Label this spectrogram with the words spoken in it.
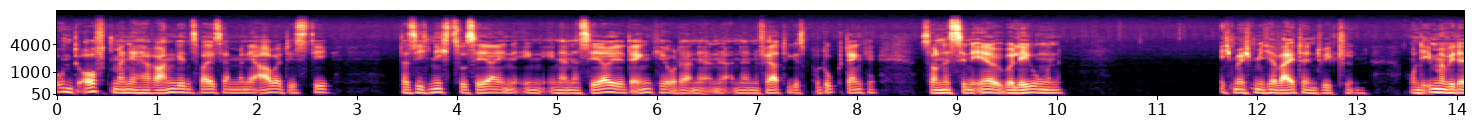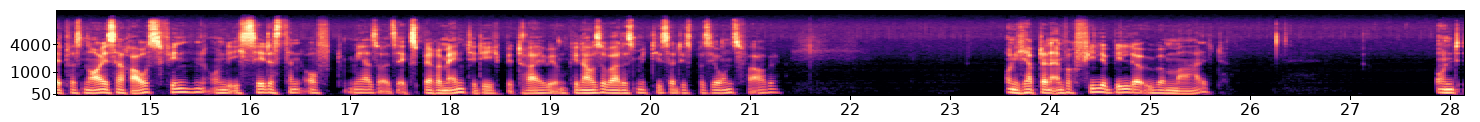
und oft meine Herangehensweise an meine Arbeit ist die, dass ich nicht so sehr in, in, in einer Serie denke oder an, an, an ein fertiges Produkt denke, sondern es sind eher Überlegungen, ich möchte mich ja weiterentwickeln. und immer wieder etwas Neues herausfinden. Und ich sehe das dann oft mehr so als Experimente, die ich betreibe. Und genauso war das mit dieser Dispersionsfarbe. Und ich habe dann einfach viele Bilder übermalt. Und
